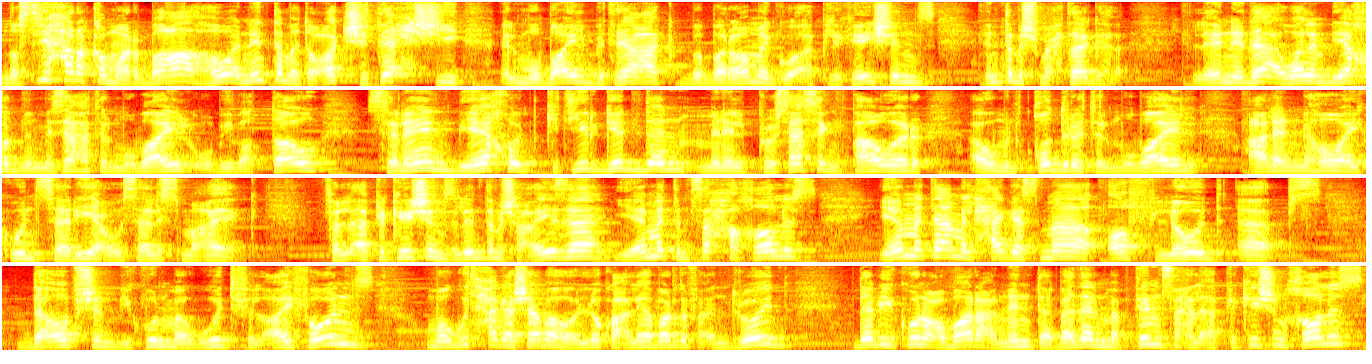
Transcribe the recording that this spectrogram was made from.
نصيحة رقم أربعة هو إن أنت ما تقعدش تحشي الموبايل بتاعك ببرامج و applications أنت مش محتاجها لأن ده اولا بياخد من مساحة الموبايل وبيبطئه ثانيا بياخد كتير جدا من ال processing power أو من قدرة الموبايل على إن هو يكون سريع وسلس معاك. فال applications اللي أنت مش عايزها يا إما تمسحها خالص يا إما تعمل حاجة اسمها offload apps ده option بيكون موجود في الايفونز وموجود حاجة شبه أقول لكم عليها برضه في اندرويد. ده بيكون عبارة عن ان انت بدل ما بتمسح ال application خالص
